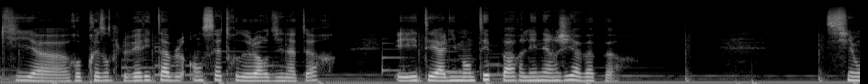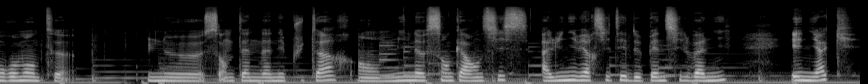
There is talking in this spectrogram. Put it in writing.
qui euh, représente le véritable ancêtre de l'ordinateur et était alimentée par l'énergie à vapeur. Si on remonte une centaine d'années plus tard, en 1946, à l'université de Pennsylvanie, ENIAC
